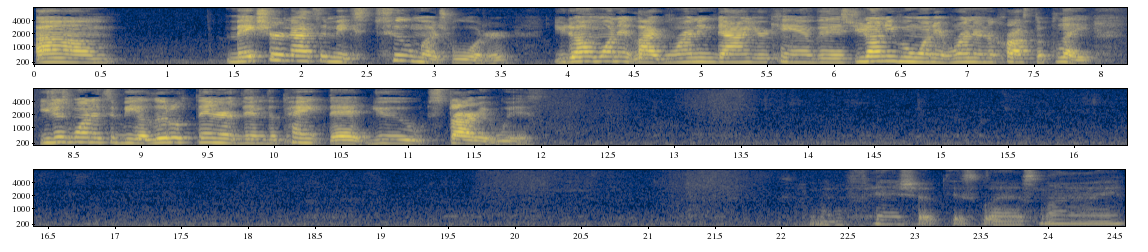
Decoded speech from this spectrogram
um, make sure not to mix too much water. You don't want it like running down your canvas. You don't even want it running across the plate. You just want it to be a little thinner than the paint that you started with. I'm going to finish up this last line.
